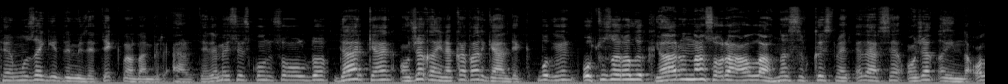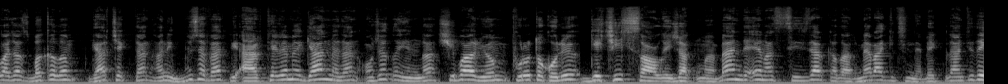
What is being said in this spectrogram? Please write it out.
Temmuz'a girdiğimizde tekrardan bir erteleme söz konusu oldu. Derken Ocak ayına kadar geldik. Bugün 30 Aralık. Yarından sonra Allah nasip kısmet ederse Ocak ayında olacağız. Bakalım gerçekten hani bu sefer bir erteleme gelmeden Ocak ayında Shibarium protokolü geçiş sağlayacak mı? Ben de en az sizler kadar merak içinde beklentideyim.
